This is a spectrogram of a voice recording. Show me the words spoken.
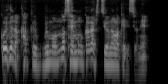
こういうふうな各部門の専門家が必要なわけですよね。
